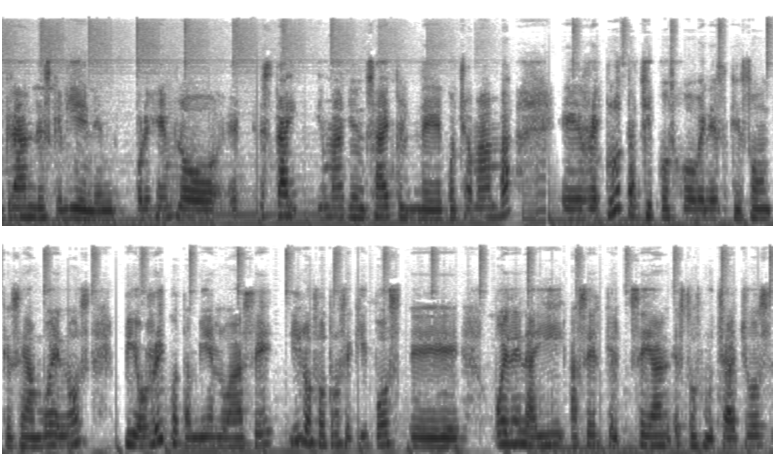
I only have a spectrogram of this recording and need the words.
grandes que vienen. Por ejemplo, eh, Sky Imagine Cycle de Cochabamba eh, recluta chicos jóvenes que son que sean buenos. Pío Rico también lo hace y los otros equipos eh, pueden ahí hacer que sean estos muchachos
